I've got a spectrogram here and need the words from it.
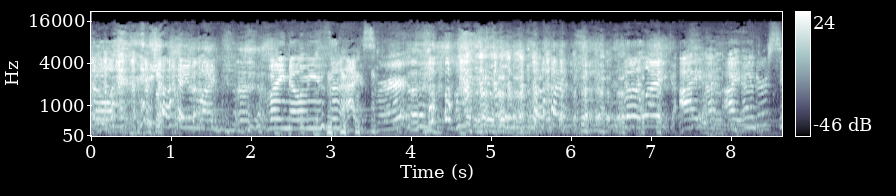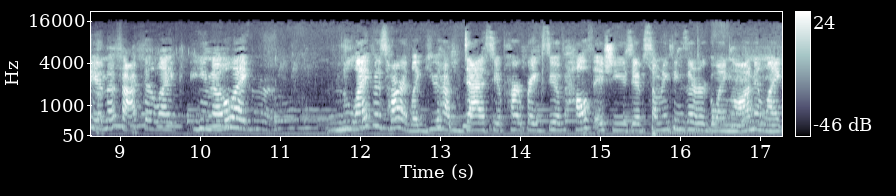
So i'm like by no means an expert. But like I, I i understand the fact that like you know like life is hard. Like you have deaths, you have heartbreaks, you have health issues, you have so many things that are going on, and like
